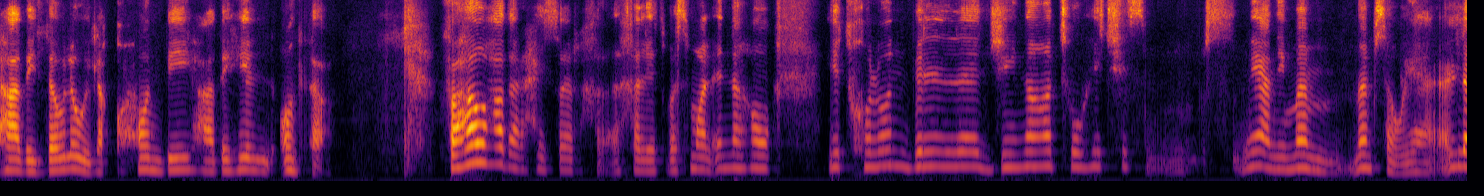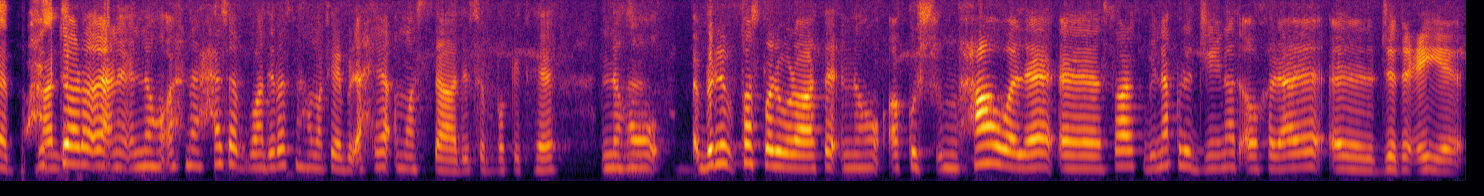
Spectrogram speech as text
هذه الدولة ويلقحون به هذه الأنثى. فهو هذا راح يصير خليط. بس مال إنه يدخلون بالجينات وهيك يعني ما ما مسويها إلا بحال دكتورة يعني إنه إحنا حسب ما درسنا هم بالأحياء ما السادس بوقتها. إنه بالفصل الوراثة إنه أكو محاولة صارت بنقل الجينات أو خلايا جذعية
